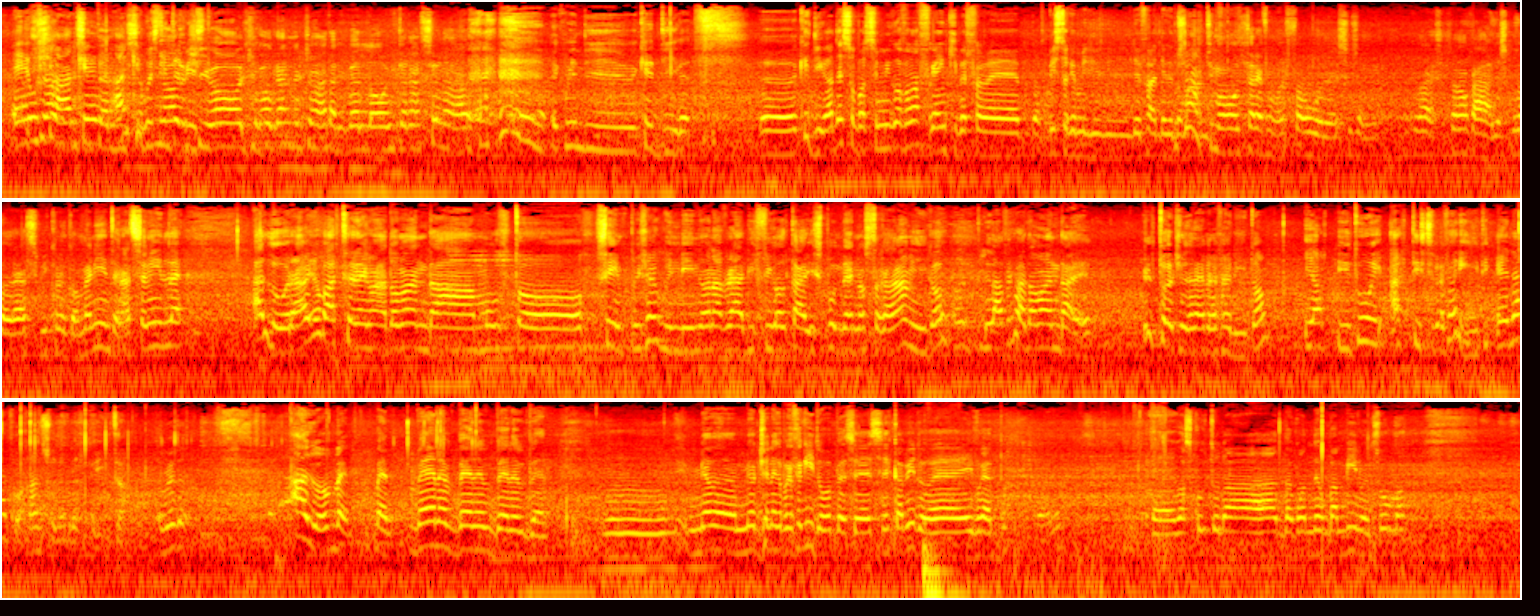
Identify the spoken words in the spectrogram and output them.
E uscirà anche, anche questa intervista. Uscirò, oggi ho grande giornata a livello internazionale. e quindi che dire? Eh, che dire? Adesso passo il microfono a Frankie per fare visto che mi deve fare delle Un domande. attimo il telefono per favore, scusami. Sono caldo, scusate ragazzi, piccolo inconveniente, grazie mille. Allora, io partirei con una domanda molto semplice, quindi non avrà difficoltà a rispondere al nostro caro amico. La prima domanda è il tuo genere preferito, i, i tuoi artisti preferiti e la tua canzone preferita. Allora, bene, bene, bene, bene, bene, bene. Mm, il, mio, il mio genere preferito, vabbè, se, se è capito, è il rap. Eh, lo ascolto da, da quando ero bambino, insomma.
